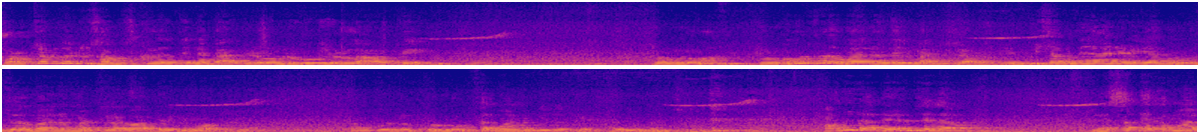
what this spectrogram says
കുറച്ചൊക്കെ ഒരു സംസ്കൃതത്തിന്റെ ബാക്ക്ഗ്രൗണ്ട് കൂടിയുള്ള ആൾക്ക് തൊണ്ണൂറ് തൊണ്ണൂറ് ശതമാനമെങ്കിലും മനസ്സിലാവും. എം പി ശങ്കുനായരെ എഴുതിയാൽ നൂറ് ശതമാനം മനസ്സിലാവും അദ്ദേഹത്തിന് മാത്രമേ നമുക്കൊരു തൊണ്ണൂറ് ശതമാനം ഇതൊക്കെ അതിൽ മനസ്സിലാവും. അതിൽ അദ്ദേഹം ചില രസകരമായ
